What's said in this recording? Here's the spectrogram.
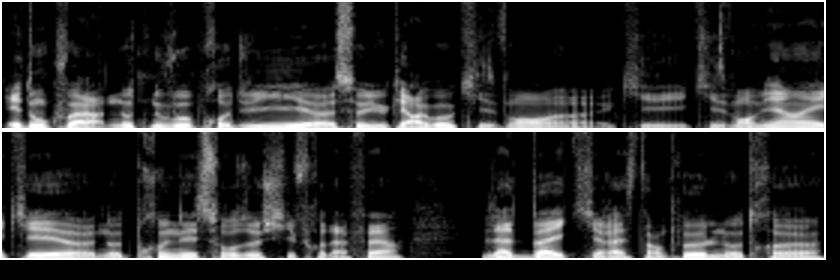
et donc voilà, notre nouveau produit, ce U-Cargo qui, se vend, qui, qui, se vend bien et qui est notre première source de chiffre d'affaires. L'Adbike qui reste un peu notre.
